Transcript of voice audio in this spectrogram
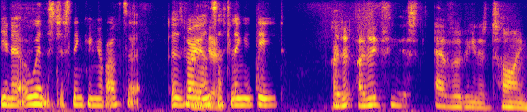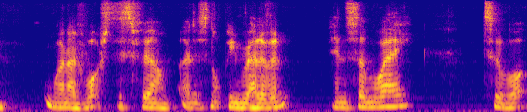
you know, I wince just thinking about it is It was very Yeah. unsettling indeed. I don't, I don't think there's ever been a time when I've watched this film and it's not been relevant in some way to what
